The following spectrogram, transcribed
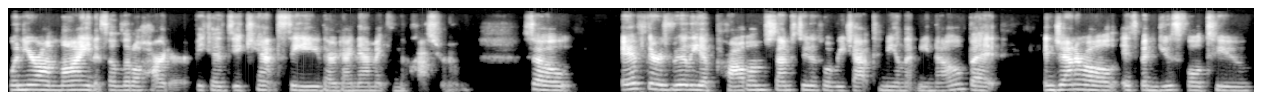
when you're online, it's a little harder because you can't see their dynamics in the classroom. So if there's really a problem, some students will reach out to me and let me know. But in general, it's been useful to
